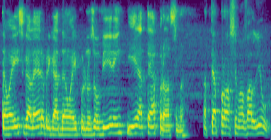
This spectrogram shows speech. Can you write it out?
Então é isso, galera, obrigadão aí por nos ouvirem e até a próxima. Até a próxima, valeu!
